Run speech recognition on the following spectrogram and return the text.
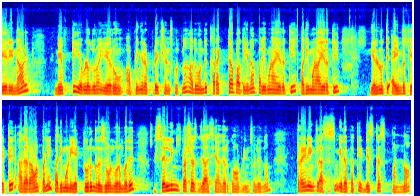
ஏறினால் நிஃப்டி எவ்வளோ தூரம் ஏறும் அப்படிங்கிற ப்ரிடிக்ஷன்ஸ் கொடுத்தோம் அது வந்து கரெக்டாக பார்த்தீங்கன்னா பதிமூணாயிரத்தி பதிமூணாயிரத்தி எழுநூற்றி ஐம்பத்தி எட்டு அதை ரவுண்ட் பண்ணி பதிமூணு எட்நூறுங்கிற ஜோன் வரும்போது செல்லிங் ப்ரெஷர்ஸ் ஜாஸ்தியாக இருக்கும் அப்படின்னு சொல்லியிருந்தோம். ட்ரைனிங் கிளாஸஸும் இதை பற்றி டிஸ்கஸ் பண்ணோம்.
